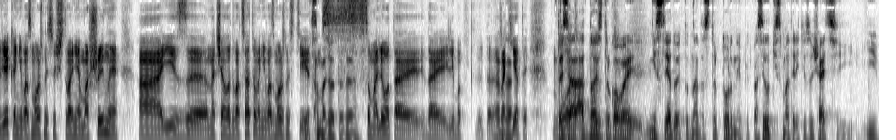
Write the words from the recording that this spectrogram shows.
века невозможность существования машины, а из э, начала 20-го невозможности там, самолета, да. самолета, да, либо ракеты. Да. То вот. есть одно из другого не следует, тут надо структурные предпосылки смотреть, изучать и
